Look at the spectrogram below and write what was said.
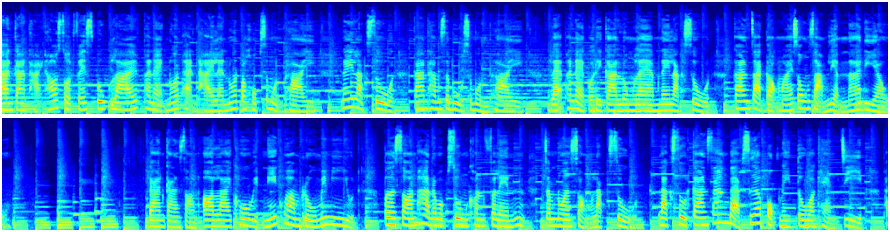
การการถ่ายทอดสด Facebook Live แผนกนวดแผนไทยและนวดประคบสมุนไพร ในหลักสูตรการทำสบู่สมุนไพร และแผนกบริการโรงแรมในหลักสูตร การจัดดอกไม้ทรงสามเหลี่ยมหน้าเดียว ด้านการสอนออนไลน์โควิดนี้ความรู้ไม่มีหยุด เปิดสอนผ่านระบบซูมคอนเฟลนซ์จำนวน 2 หลักสูตร หลักสูตรการสร้างแบบเสื้อปกในตัวแขนจีบ แผ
